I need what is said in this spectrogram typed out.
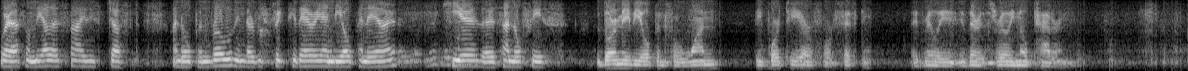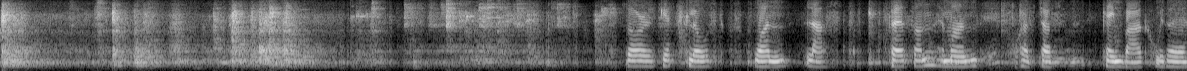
whereas on the other side is just an open road in the restricted area in the open air. Here there's an office The door may be open for one deportee or for 50. It really, there is really no pattern. Door gets closed. One last person, a man who has just came back with a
